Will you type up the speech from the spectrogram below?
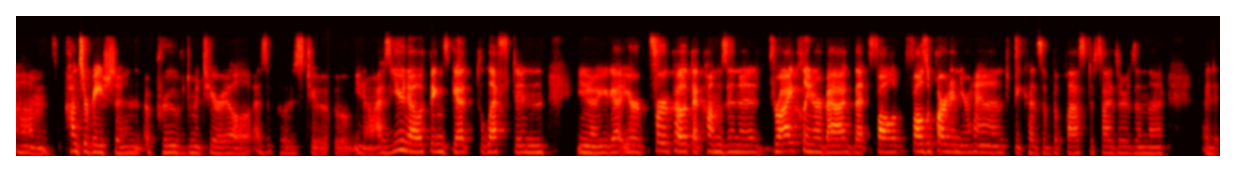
um, conservation approved material as opposed to you know as you know things get left in you know you get your fur coat that comes in a dry cleaner bag that fall falls apart in your hand because of the plasticizers and the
